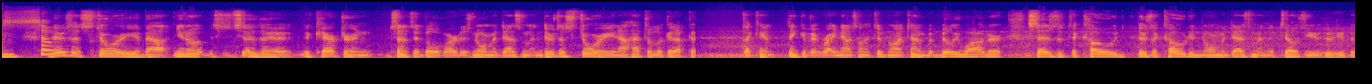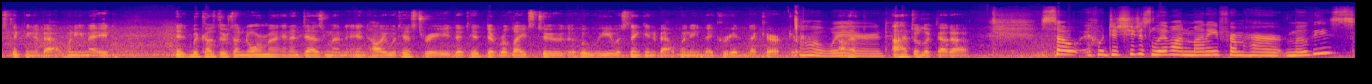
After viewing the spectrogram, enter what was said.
so There's a story about you know so the the character in Sunset Boulevard is Norma Desmond. There's a story, and I'll have to look it up. 'Cause I can't think of it right now. It's on the tip of my tongue. But Billy Wilder says that the code there's a code in Norma Desmond that tells you who he was thinking about when he made. It, because there's a Norma and a Desmond in Hollywood history that hit, that relates to the, who he was thinking about when he, they created that character. Oh, I'll have- weird. I'll have to look that up. so did she just live on money from her movies?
